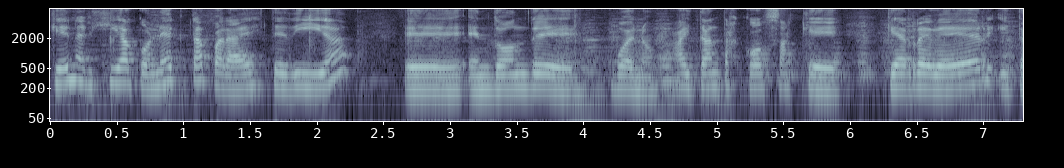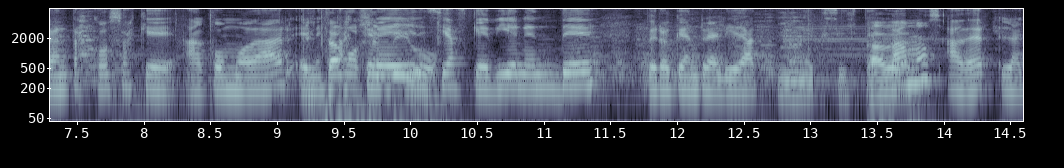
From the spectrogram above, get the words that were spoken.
qué energía conecta para este día? eh, en donde, bueno, hay tantas cosas que, que rever y tantas cosas que acomodar en Estamos estas creencias que vienen de, pero que en realidad no existen. A. Vamos a ver la,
